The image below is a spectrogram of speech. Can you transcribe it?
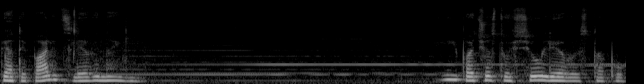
пятый палец левой ноги. И почувствуй всю левую стопу.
